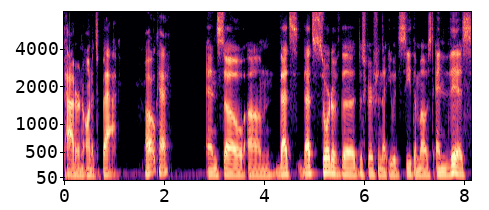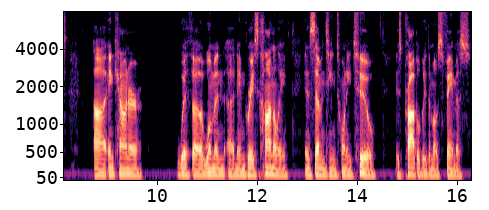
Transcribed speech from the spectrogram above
pattern on its back Oh, okay. and so um, that's that's sort of the description that you would see the most. And this uh, encounter with a woman uh, named Grace Connolly in 1722 is probably the most famous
